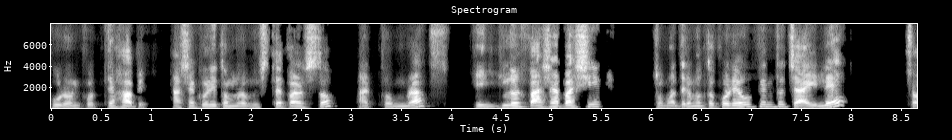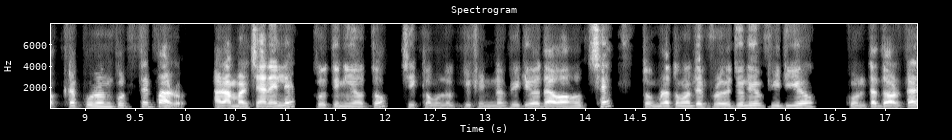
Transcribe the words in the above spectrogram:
পূরণ করতে হবে। আশা করি তোমরা বুঝতে পারছ। আর তোমরা এইগুলোর পাশাপাশি তোমাদের মতো করেও কিন্তু চাইলে ছকটা পূরণ করতে পারো। আর আমার চ্যানেলে প্রতিনিয়ত শিক্ষামূলক বিভিন্ন ভিডিও দেওয়া হচ্ছে। তোমরা তোমাদের প্রয়োজনীয় ভিডিও কোনটা দরকার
